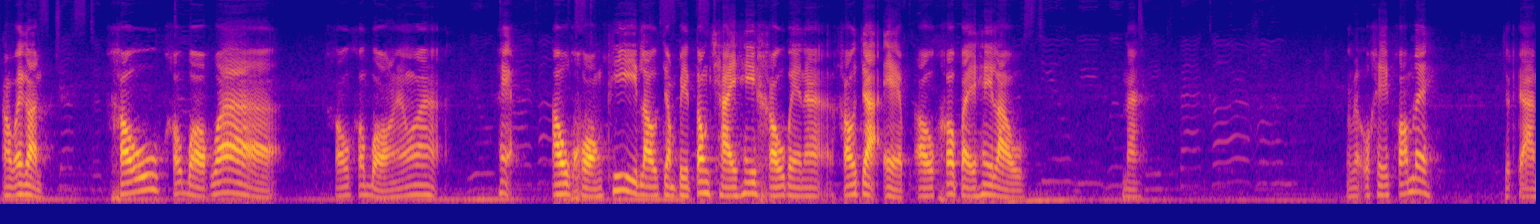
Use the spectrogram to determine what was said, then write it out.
เอาไว้ก่อน เขาเขาบอกว่า เขาเขาบอกนะว่า ให้ เอาของที่เราจำเป็นต้องใช้ให้เขาไปนะเขาจะแอบเอาเข้าไปให้เรานะโอเค พร้อมเลย จัดการ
